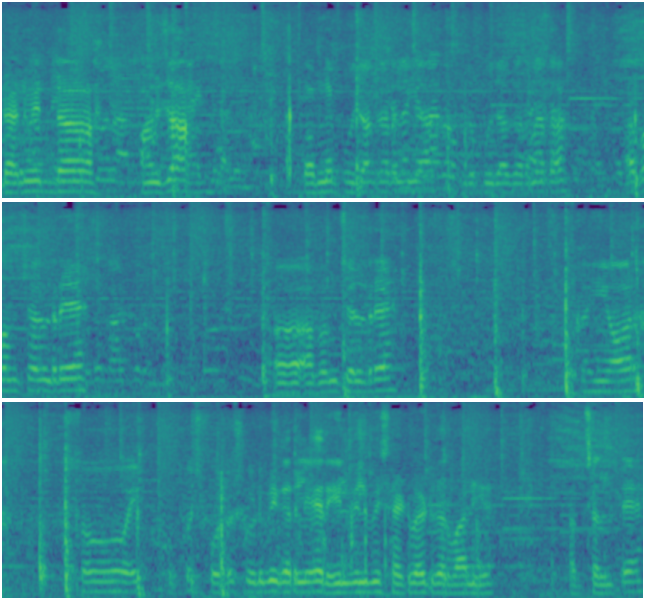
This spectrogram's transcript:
डन विद द पूजा तो हमने पूजा कर लिया जो पूजा करना था। अब हम चल रहे हैं अब हम चल रहे हैं कहीं और। तो एक कुछ फ़ोटो शूट भी कर लिया रील वील भी सेट वेट करवा लिए। अब चलते हैं।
